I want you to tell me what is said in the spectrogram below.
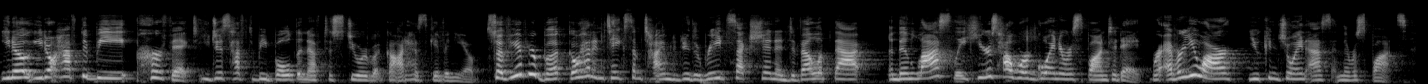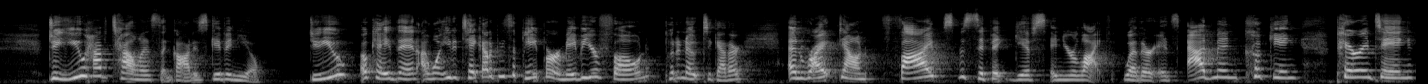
you know, you don't have to be perfect. You just have to be bold enough to steward what God has given you. So if you have your book, go ahead and take some time to do the read section and develop that. And then lastly, here's how we're going to respond today. Wherever you are, you can join us in the response. Do you have talents that God has given you? Do you? Okay, then I want you to take out a piece of paper or maybe your phone, put a note together, and write down five specific gifts in your life, whether it's admin, cooking, parenting,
